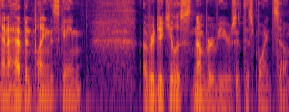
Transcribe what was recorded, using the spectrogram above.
And I have been playing this game a ridiculous number of years at this point. So,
